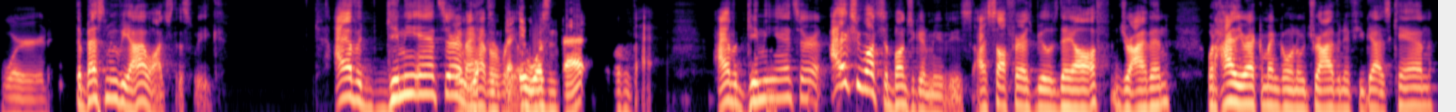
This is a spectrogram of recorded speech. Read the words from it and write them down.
Word. the best movie I watched this week. I have a gimme answer and I have a wasn't that- It wasn't that. wasn't that. I have a gimme answer. I actually watched a bunch of good movies. I saw Ferris Bueller's Day Off, Drive-In. Would highly recommend going to a drive-in if you guys can.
